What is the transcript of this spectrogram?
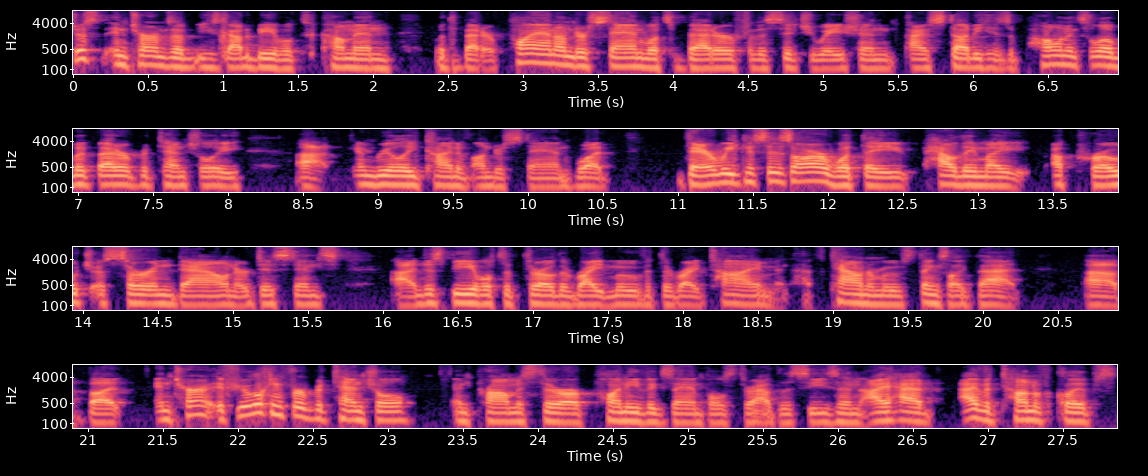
just in terms of he's got to be able to come in with a better plan, understand what's better for the situation, kind of study his opponents a little bit better potentially, uh, and really kind of understand what their weaknesses are, what they how they might approach a certain down or distance, uh, and just be able to throw the right move at the right time and have counter moves, things like that. Uh, but in turn, if you're looking for potential and promise, there are plenty of examples throughout the season. I had I have a ton of clips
